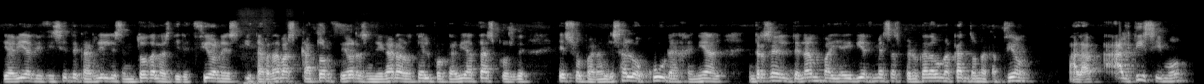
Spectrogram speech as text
y había 17 carriles en todas las direcciones y tardabas 14 horas en llegar al hotel porque había atascos de eso para mí, esa locura genial. Entras en el Tenampa y hay 10 mesas, pero cada una canta una canción, a la, altísimo.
